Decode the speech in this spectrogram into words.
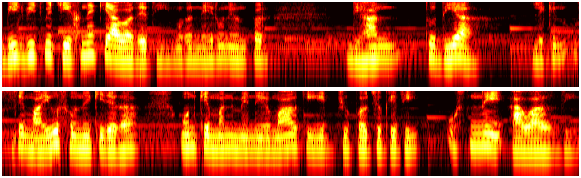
बीच बीच में चीखने की आवाज़ें थी, मगर नेहरू ने उन पर ध्यान तो दिया, लेकिन उससे मायूस होने की जगह उनके मन में निर्माण की ईट जो पड़ चुकी थी, उसने आवाज़ दी,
